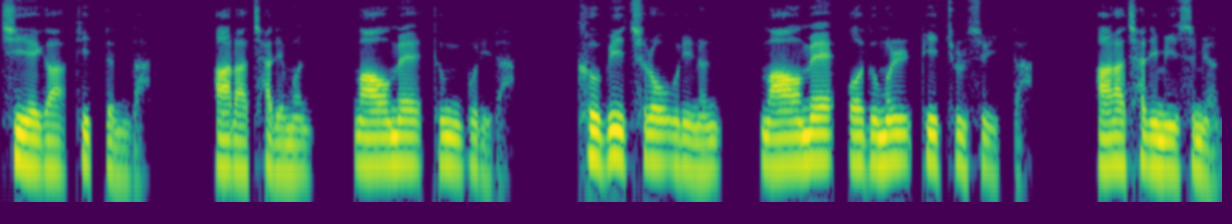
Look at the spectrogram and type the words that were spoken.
지혜가 깃든다. 알아차림은 마음의 등불이다. 그 빛으로 우리는 마음의 어둠을 비출 수 있다. 알아차림이 있으면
